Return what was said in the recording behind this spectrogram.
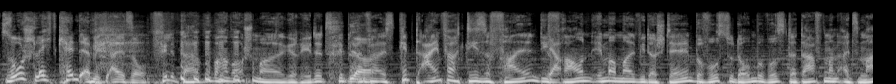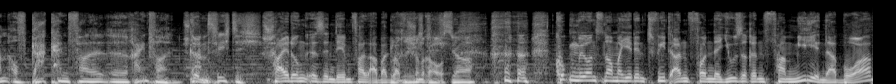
So schlecht kennt er mich also. Philipp, darüber haben wir auch schon mal geredet. Es gibt, Ja. einfach, es gibt einfach diese Fallen, die Ja. Frauen immer mal wieder stellen, bewusst oder unbewusst. Da darf man als Mann auf gar keinen Fall äh, reinfallen. Ganz wichtig. Scheidung ist in dem Fall aber, glaube ich, schon raus. ja. Gucken wir uns nochmal hier den Tweet an von der Userin Familienlabor.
